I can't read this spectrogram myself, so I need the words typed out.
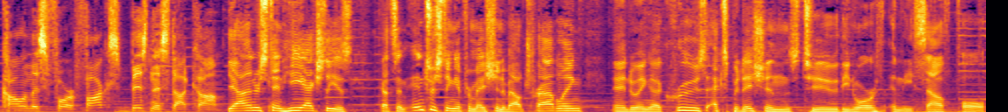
columnist for FoxBusiness.com. Yeah, I understand he actually has got some interesting information about traveling and doing uh, cruise expeditions to the North and the South Pole.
